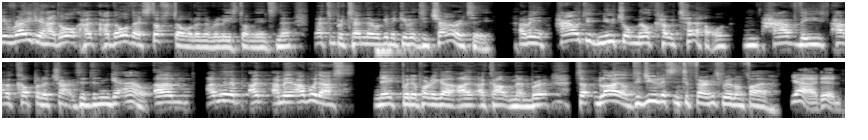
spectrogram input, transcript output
I mean, Radiohead all had, had all their stuff stolen and released on the internet. They had to pretend they were going to give it to charity. I mean, how did Neutral Milk Hotel have these have a couple of tracks that didn't get out? Um, I'm gonna. I, I mean, I would ask Nick, but he'll probably go. I, I can't remember it. So, Lyle, did you listen to Ferris Wheel on Fire? Yeah, I did.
